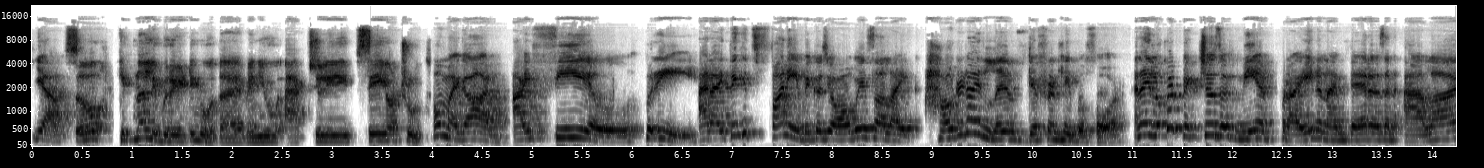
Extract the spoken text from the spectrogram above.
Yeah. So kitna liberating hota hai when you actually say your truth. Oh my god. I feel free. And i think it's funny because you always are like how did i live differently before? And i look at pictures of me at pride and i'm there as an ally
